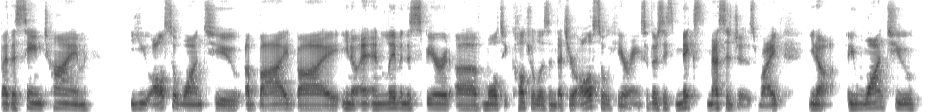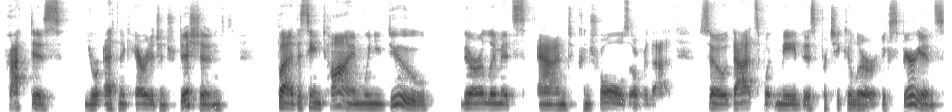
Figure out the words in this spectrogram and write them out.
but at the same time you also want to abide by you know and, and live in the spirit of multiculturalism that you're also hearing so there's these mixed messages right you know you want to practice your ethnic heritage and traditions. But at the same time, when you do, there are limits and controls over that. So that's what made this particular experience,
